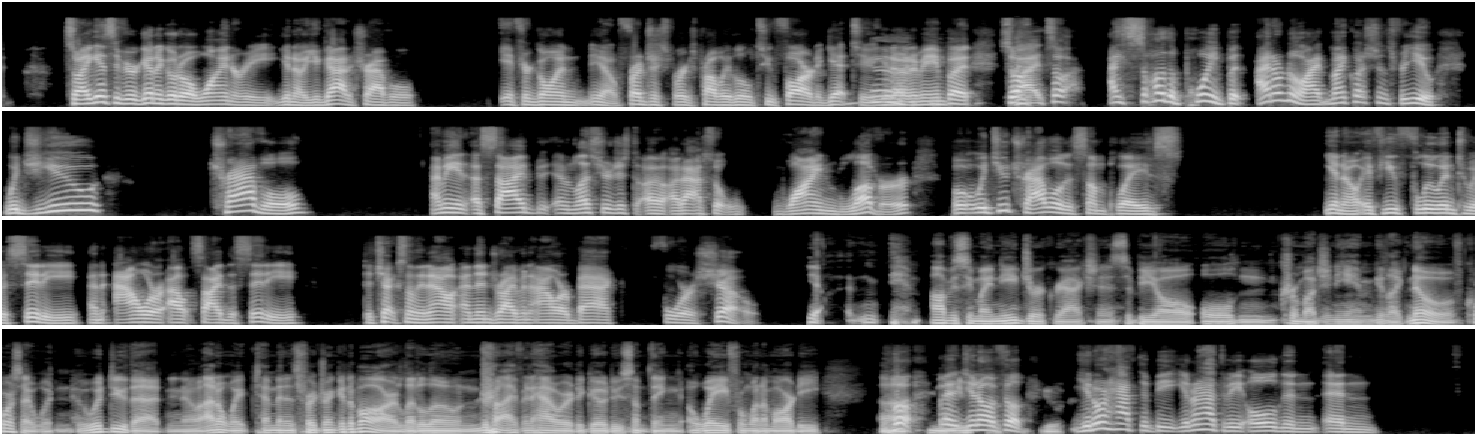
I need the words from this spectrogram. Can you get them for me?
So i guess if you're going to go to a winery you know you got to travel if you're going you know fredericksburg's probably a little too far to get to yeah. you know what i mean? But so i, I so i saw the point but i don't know. I my question's for you. Would you travel i mean aside unless you're just a, an absolute wine lover but would you travel to some place you know, if you flew into a city an hour outside the city to check something out and then drive an hour back for a show. Yeah. Obviously, my knee jerk reaction is to be all old and curmudgeon and be like, no, of course I wouldn't. Who would do that? You know, I don't wait 10 minutes for a drink at a bar, let alone drive an hour to go do something away from what I'm already. Uh, well, but you know what, Philip, you don't have to be, you don't have to be old and, and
